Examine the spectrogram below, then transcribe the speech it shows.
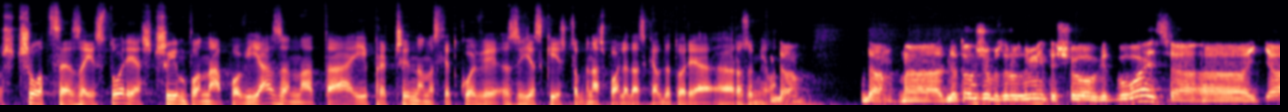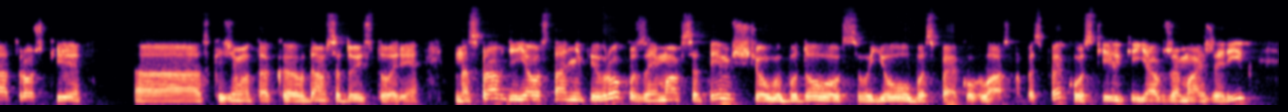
е, що це за історія, з чим вона пов'язана, та і причинно-наслідкові зв'язки, щоб наша поглядацька аудиторія е, розуміла. Да. Да. Для того, щоб зрозуміти, що відбувається, я трошки, скажімо так, вдамся до історії. Насправді я останні півроку займався тим, що вибудовував свою безпеку, власну безпеку, оскільки я вже майже рік е,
